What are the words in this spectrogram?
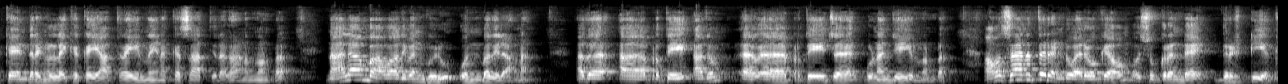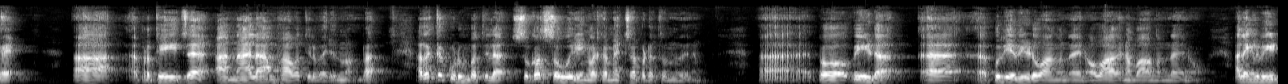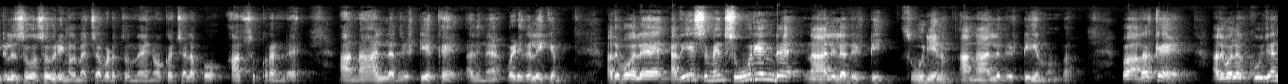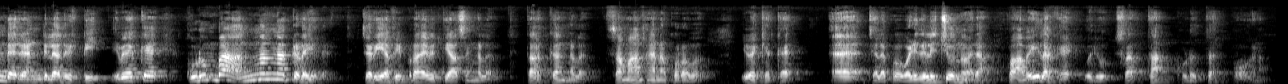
കേന്ദ്രങ്ങളിലേക്കൊക്കെ യാത്ര ചെയ്യുന്നതിനൊക്കെ സാധ്യത കാണുന്നുണ്ട്. നാലാം ഭാവാധിപൻ ഗുരു ഒൻപതിലാണ്. അത് പ്രത്യേ അതും പ്രത്യേകിച്ച് ഗുണം ചെയ്യുന്നുണ്ട്. അവസാനത്തെ രണ്ട് വാരമൊക്കെ ആകുമ്പോൾ ശുക്രന്റെ ദൃഷ്ടിയൊക്കെ പ്രത്യേകിച്ച് ആ നാലാം ഭാവത്തിൽ വരുന്നുണ്ട്. അതൊക്കെ കുടുംബത്തിൽ സുഖസൗകര്യങ്ങളൊക്കെ മെച്ചപ്പെടുത്തുന്നതിനും ഇപ്പോൾ വീട് പുതിയ വീട് വാങ്ങുന്നതിനോ വാഹനം വാങ്ങുന്നതിനോ അല്ലെങ്കിൽ വീട്ടിൽ സുഖസൗകര്യങ്ങൾ മെച്ചപ്പെടുത്തുന്നതിനോ ഒക്കെ ചിലപ്പോൾ ആ ശുക്രന്റെ ആ നാലിലെ ദൃഷ്ടിയൊക്കെ അതിന് വഴിതെളിക്കും. അതുപോലെ അതേസമയം സൂര്യന്റെ നാലിലെ ദൃഷ്ടി സൂര്യനും ആ നാലിലെ ദൃഷ്ടിയുമുണ്ട്. അപ്പോൾ അതൊക്കെ അതുപോലെ കുജന്റെ രണ്ടിലെ ദൃഷ്ടി ഇവയൊക്കെ കുടുംബ അംഗങ്ങൾക്കിടയിൽ ചെറിയ അഭിപ്രായ വ്യത്യാസങ്ങൾ തർക്കങ്ങൾ സമാധാനക്കുറവ് ഇവയ്ക്കൊക്കെ ചിലപ്പോൾ വഴിതെളിച്ചു എന്ന് വരാം. അപ്പോൾ അവയിലൊക്കെ ഒരു ശ്രദ്ധ കൊടുത്ത് പോകണം.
